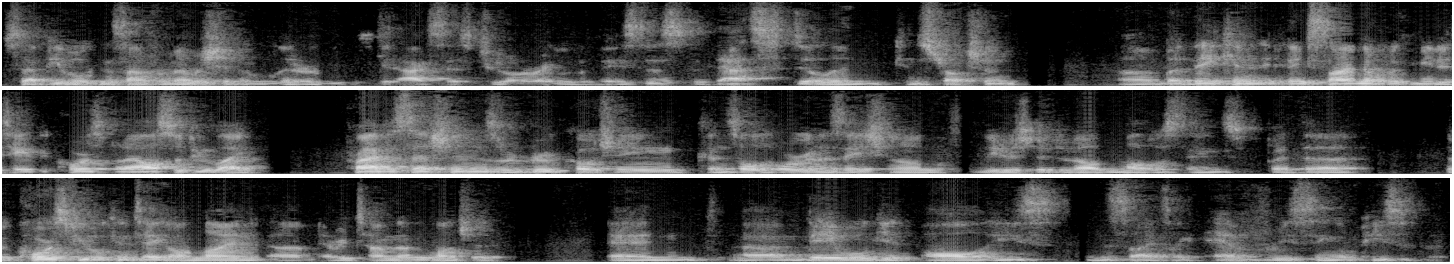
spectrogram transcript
so that people can sign for membership and literally just get access to it on a regular basis. But that's still in construction. Um, but they can, if they sign up with me to take the course, but I also do like private sessions or group coaching, consult organizational leadership development, all those things. But the the course people can take online um, every time that I launch it and um, they will get all these insights, like every single piece of it.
